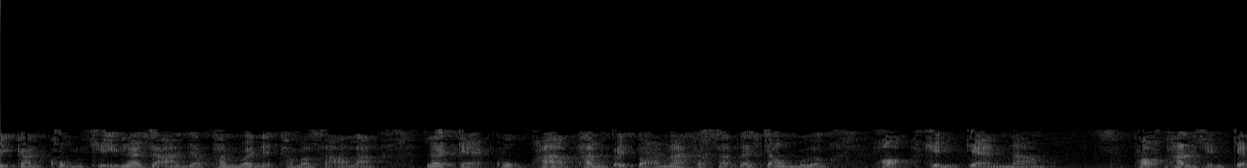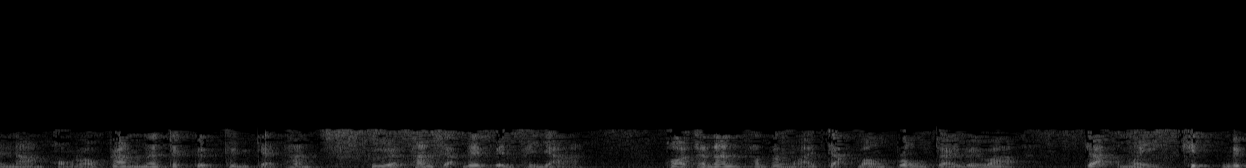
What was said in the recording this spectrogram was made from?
มีการข่มเขงและจะอายัดท่านไว้ในธรรมศาลาและแก่คุกพาท่านไปต่อหน้ากษัตริย์และเจ้าเมือง เพราะเห็นแก่นาม เพราะท่านเห็นแก่นามของเราการนั้นจะเกิดขึ้นแก่ท่าน เพื่อท่านจะได้เป็นพยาน เพราะฉะนั้นท่านทั้งหลายจะต้องปรงใจไว้ว่า จะไม่คิดนึก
